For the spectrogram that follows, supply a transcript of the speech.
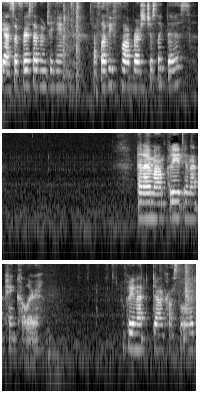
Yeah, so first up I'm taking a fluffy flat brush just like this. And I'm um, putting it in that pink color. I'm putting that down across the lid.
